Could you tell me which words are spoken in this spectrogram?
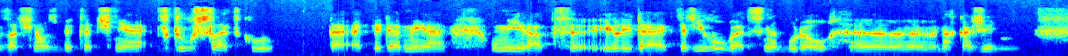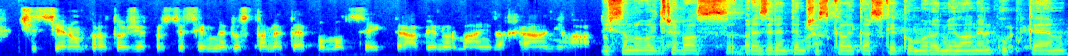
začnou zbytečně v důsledku té epidemie umírat i lidé, kteří vůbec nebudou e, nakažení. Čistě jenom proto, že prostě se jim nedostane té pomoci, která by je normálně zachránila. Když jsem mluvil třeba s prezidentem České lékařské komory Milanem Kupkem,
